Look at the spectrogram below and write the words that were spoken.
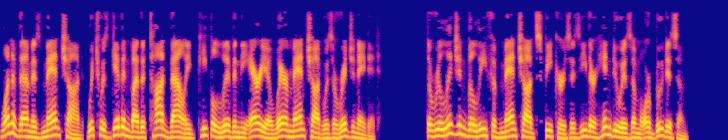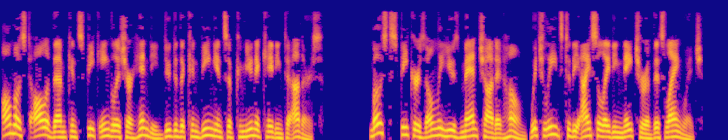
One of them is Manchad, which was given by the Tod Valley people live in the area where Manchad was originated. The religion belief of Manchad speakers is either Hinduism or Buddhism. Almost all of them can speak English or Hindi due to the convenience of communicating to others. Most speakers only use Manchad at home, which leads to the isolating nature of this language.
